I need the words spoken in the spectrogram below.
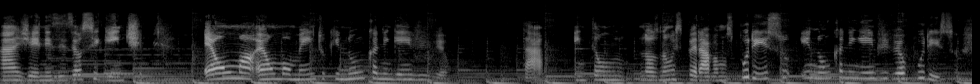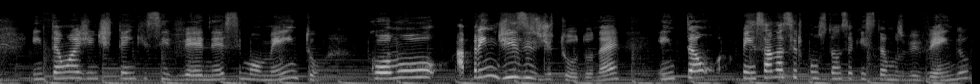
Ah, Gênesis, é o seguinte: é, uma, é um momento que nunca ninguém viveu, tá? Então, nós não esperávamos por isso e nunca ninguém viveu por isso. Então, a gente tem que se ver nesse momento como aprendizes de tudo, né? Então, pensar na circunstância que estamos vivendo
